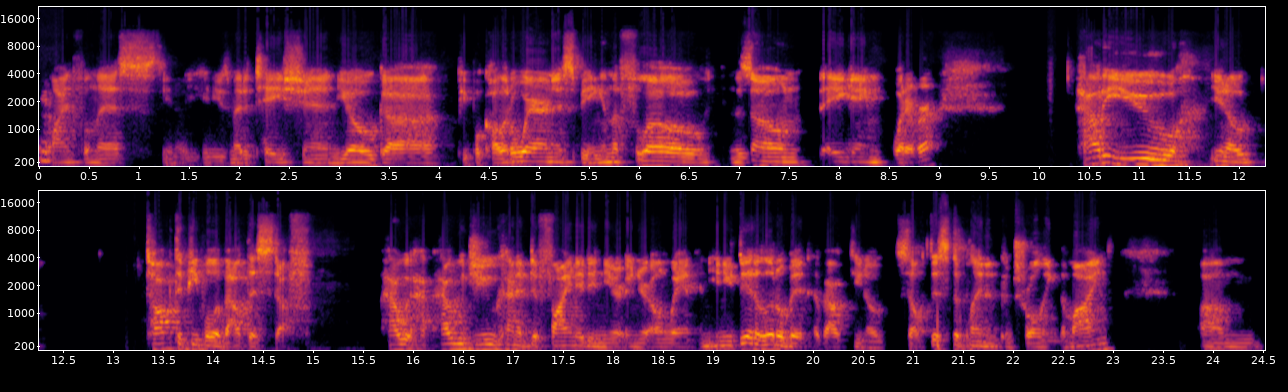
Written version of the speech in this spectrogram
Yeah. Mindfulness, you know, you can use meditation, yoga, people call it awareness, being in the flow, in the zone, the A game, whatever. How do you, you know, talk to people about this stuff? How, how would you kind of define it in your in your own way? And, and you did a little bit about you know self discipline and controlling the mind um,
